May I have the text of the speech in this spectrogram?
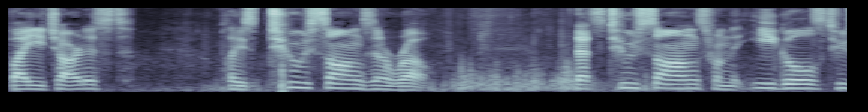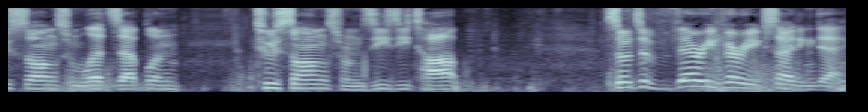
by each artist, plays two songs in a row. That's two songs from the Eagles, two songs from Led Zeppelin, two songs from ZZ Top. So it's a very, very exciting day.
